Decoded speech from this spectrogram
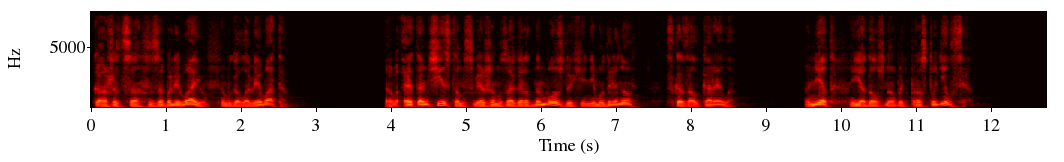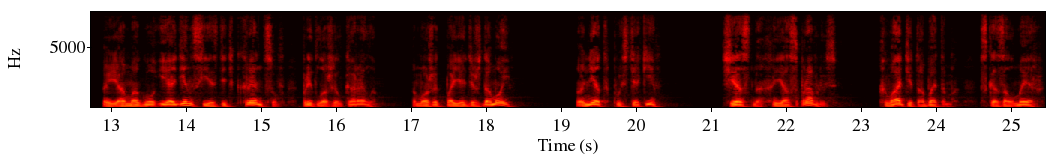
«Кажется, заболеваю. В голове вата». «В этом чистом, свежем загородном воздухе не мудрено», — сказал Карелла. «Нет, я, должно быть, простудился». «Я могу и один съездить к Кренцу», — предложил Карелло. «Может, поедешь домой?» «Нет, пустяки». «Честно, я справлюсь». «Хватит об этом», — сказал мэр.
